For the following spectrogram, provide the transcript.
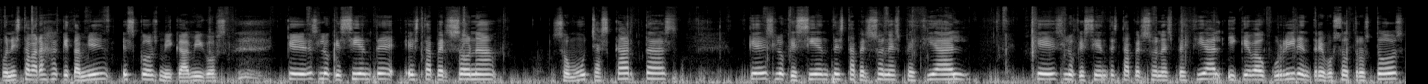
Con esta baraja que también es cósmica, amigos. ¿Qué es lo que siente esta persona? Son muchas cartas. ¿Qué es lo que siente esta persona especial? ¿Qué es lo que siente esta persona especial y qué va a ocurrir entre vosotros dos?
